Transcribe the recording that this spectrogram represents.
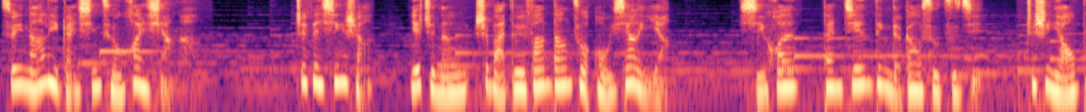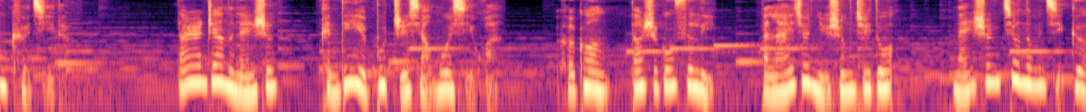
所以哪里敢心存幻想啊？这份欣赏。也只能是把对方当做偶像一样，喜欢但坚定地告诉自己，这是遥不可及的。当然，这样的男生肯定也不止小莫喜欢，何况当时公司里本来就女生居多，男生就那么几个，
